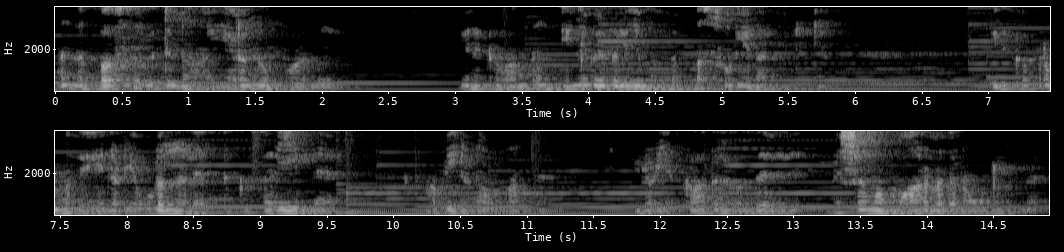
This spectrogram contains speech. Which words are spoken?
அந்த பஸ்ஸை விட்டு நான் இறங்கும் பொழுது எனக்கு வந்த நினைவுகளையும் அந்த பஸ்ஸோடைய நான் விட்டுட்டேன். இதுக்கப்புறம் அது என்னுடைய உடல் நலத்துக்கு சரியில்லை அப்படின்னு நான் உணர்ந்தேன். என்னுடைய காதல் வந்து விஷமாக மாறினதை நான் உணர்ந்தேன்.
